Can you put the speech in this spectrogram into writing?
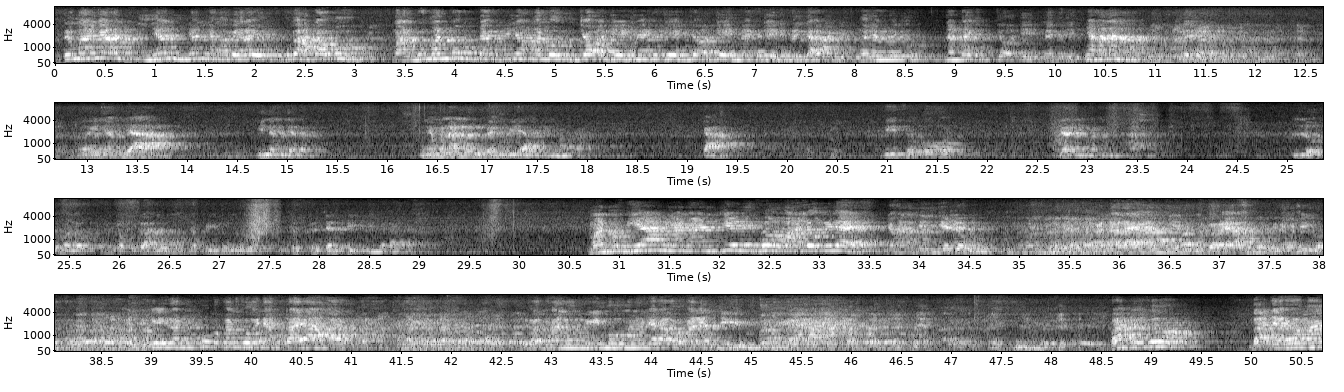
Temanya nyan nyan yang abe rayu buka tahu bu. Mandu mandu dan punya alun cok aje me kede cok aje me kede perintah abe nganya rayu. Nanti cok aje me kede. Nyana. Oh inang ya. Inang ya. Yang mana lu lebih mulia di Makkah? Kah? Di dari mana? Lu walaupun kau pegang lu tapi lu itu cantik di belakang. Manusia yang nanti ni tu maklum bila yang nanti jelu. Karena raya anjing, bukan raya sebab ini masih. Jadi orang tu bukan kau ini raya. Bukan kalau bimbo mana jauh nanti. Pak tu, bak jaroma,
